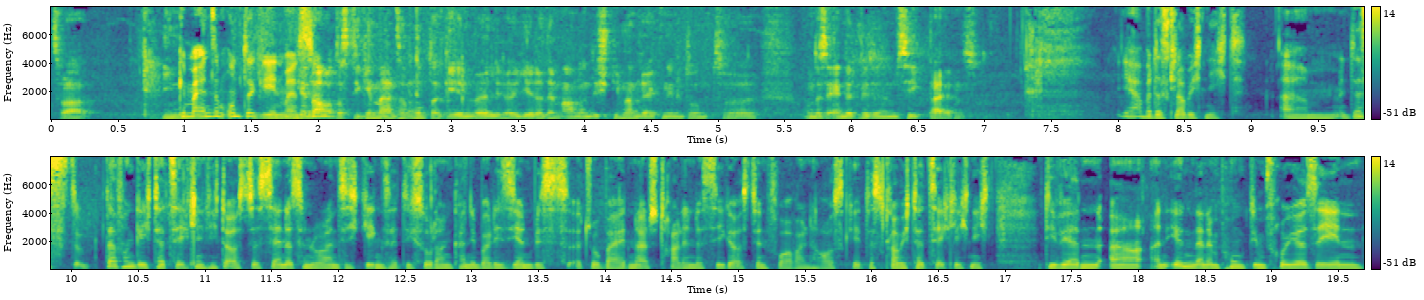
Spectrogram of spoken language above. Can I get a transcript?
zwar gemeinsam untergehen, meinst genau, du? Genau, dass die gemeinsam untergehen, weil jeder dem anderen die Stimmen wegnimmt und, äh, und es endet mit einem Sieg Bidens. Ja, aber das glaube ich nicht. Ähm, das, davon gehe ich tatsächlich nicht aus, dass Sanders und Warren sich gegenseitig so lange kannibalisieren, bis Joe Biden als strahlender Sieger aus den Vorwahlen herausgeht. Das glaube ich tatsächlich nicht. Die werden äh, an irgendeinem Punkt im Frühjahr sehen,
